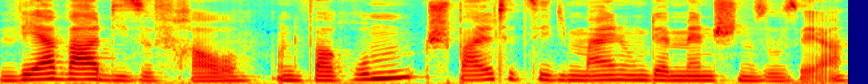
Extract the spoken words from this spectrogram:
Wer war diese Frau und warum spaltet sie die Meinung der Menschen so sehr?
